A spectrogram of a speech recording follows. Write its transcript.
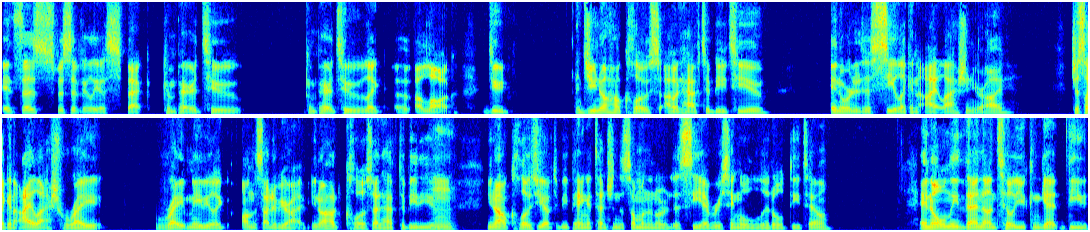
it says specifically a speck compared to compared to like a, a log dude do you know how close i would have to be to you in order to see like an eyelash in your eye just like an eyelash right right maybe like on the side of your eye you know how close i'd have to be to you Mm. You know how close you have to be paying attention to someone in order to see every single little detail and only then until you can get the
